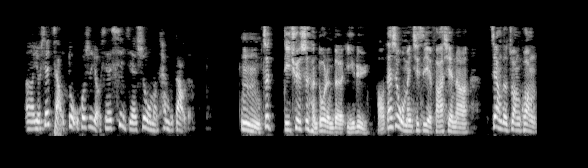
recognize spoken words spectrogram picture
呃有些角度或是有些细节是我们看不到的？嗯，这的确是很多人的疑虑。哦，但是我们其实也发现呢，这样的状况。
